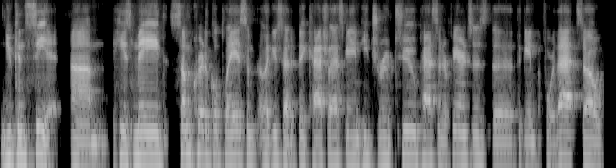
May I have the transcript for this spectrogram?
you can see it. Um, he's made some critical plays, some, like you said, a big catch last game. He drew two pass interferences the the game before that. So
